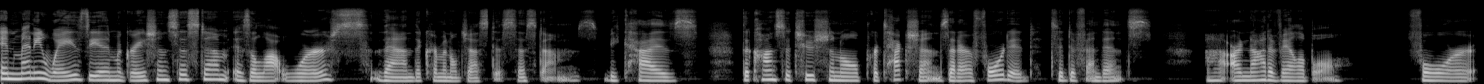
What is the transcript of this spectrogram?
In many ways, the immigration system is a lot worse than the criminal justice systems because the constitutional protections that are afforded to defendants uh, are not available for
